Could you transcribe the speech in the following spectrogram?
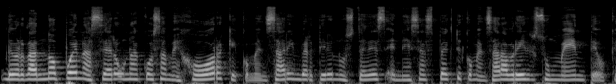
de verdad no pueden hacer una cosa mejor que comenzar a invertir en ustedes en ese aspecto y comenzar a abrir su mente, ¿ok?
